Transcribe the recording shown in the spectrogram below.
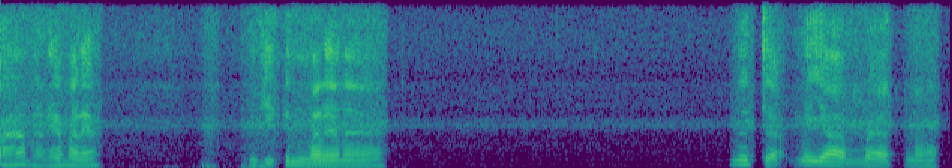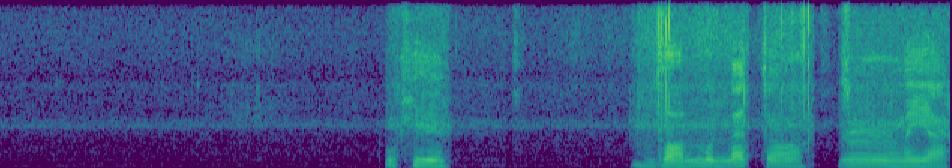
อ่ามาแล้วมาแล้ว เมื่อกี้ขึ้นมาแล้วนะ น่าจะไม่ยากมากเนาะ โอเค หลอนหมุนหน้าจอ อืม ไม่ยาก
